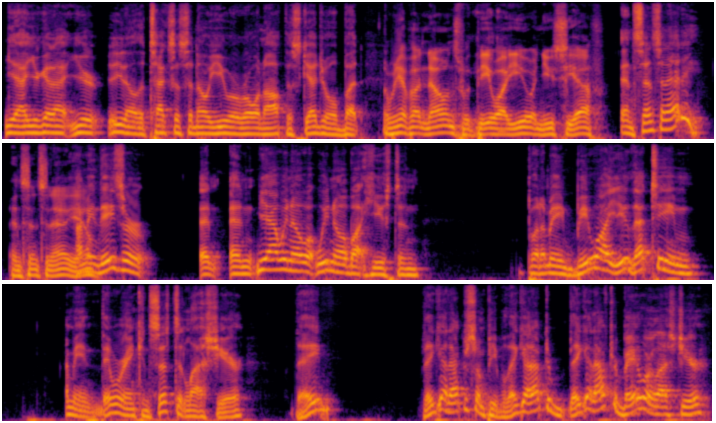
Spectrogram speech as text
Yeah, you're gonna you're you know the Texas and OU are rolling off the schedule, but We have unknowns with BYU and UCF and Cincinnati. and Cincinnati. I mean, these are and and yeah, we know what we know about Houston, but I mean BYU that team. I mean, they were inconsistent last year. They they got after some people. They got after they got after Baylor last year.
